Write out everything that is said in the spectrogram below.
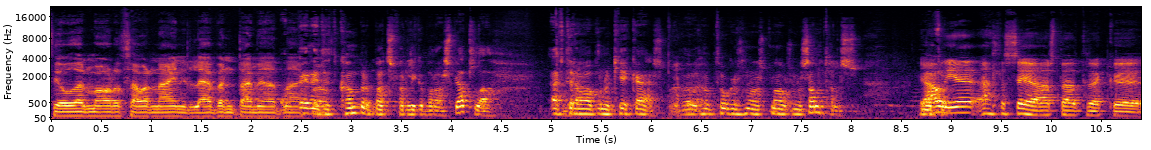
þjóðarmórð, það var 9-11 dæmið þarna eitthvað. Benedict Cumberbatch var líka bara að spjalla eftir að hann var búinn að kikka eða sko. það tók hann svona smá svona samtals. Já, ég ætla að segja að Star Trek uh,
